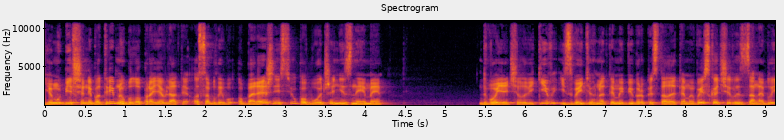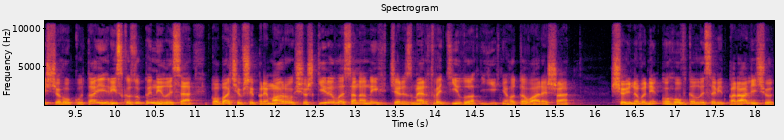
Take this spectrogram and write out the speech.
Йому більше не потрібно було проявляти особливу обережність у поводженні з ними. Двоє чоловіків із витягнутими вібропістолетами вискочили з-за найближчого кута і різко зупинилися, побачивши примару, що шкірилася на них через мертве тіло їхнього товариша. Щойно вони оговталися від паралічу,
